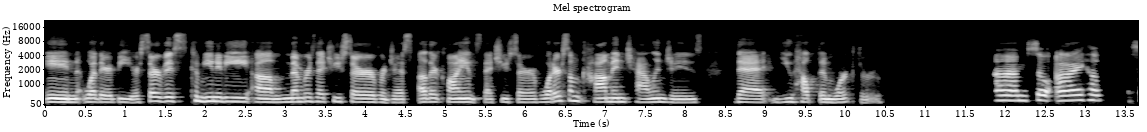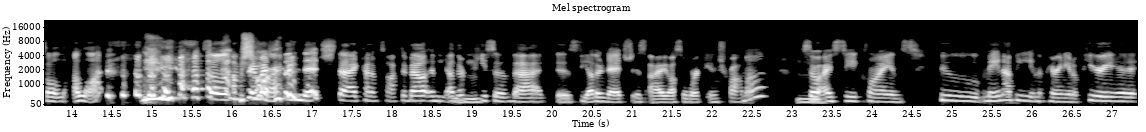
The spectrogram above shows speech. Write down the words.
in whether it be your service community um, members that you serve or just other clients that you serve what are some common challenges that you help them work through Um, so I help so a lot. Yeah, so I'm pretty sure. much the niche that I kind of talked about, and the other Mhm. piece of that is the other niche is I also work in trauma. So Mm, I see clients who may not be in the perinatal period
